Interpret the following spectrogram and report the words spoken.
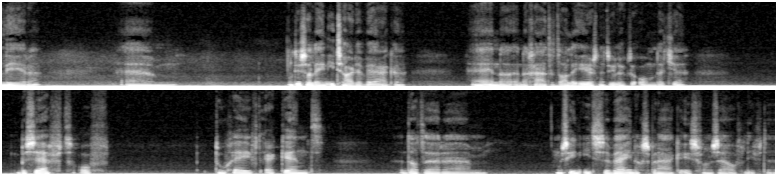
leren. Um, het is alleen iets harder werken. En, en, dan gaat het allereerst natuurlijk erom dat je beseft of toegeeft, erkent dat er um, misschien iets te weinig sprake is van zelfliefde.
